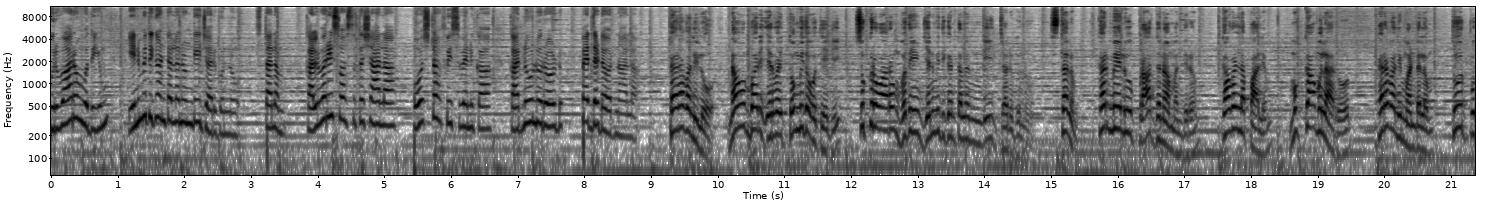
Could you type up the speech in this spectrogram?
గురువారం ఉదయం ఎనిమిది గంటల నుండి జరుగును. స్థలం కల్వరి స్వస్థతశాల పోస్ట్ ఆఫీస్ వెనుక కర్నూలు రోడ్ పెద్ద డోర్నాల. పెరవలిలో నవంబర్ ఇరవై తొమ్మిదవ తేదీ శుక్రవారం ఉదయం ఎనిమిది గంటల నుండి జరుగును. స్థలం కర్మేలు ప్రార్థనా మందిరం గవళ్ళపాలెం ముక్కాముల రోడ్ పెరవలి మండలం తూర్పు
